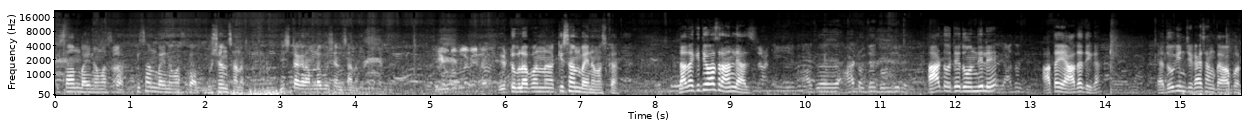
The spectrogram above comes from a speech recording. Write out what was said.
किसान भाई नमस्कार. किसान भाई नमस्कार. भूषण सानप. इंस्टाग्रामला भूषण सानप. युट्यूबला पण किसान भाई नमस्कार. दादा किती वासरा आणले आज? आज आठ होते दोन दिले. आठ होते दोन दिले? आता हे आदत आहे का? या दोघींचे काय सांगता ऑफर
